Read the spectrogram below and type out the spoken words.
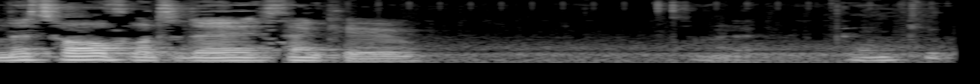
That's all for today. Thank you. Thank you.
